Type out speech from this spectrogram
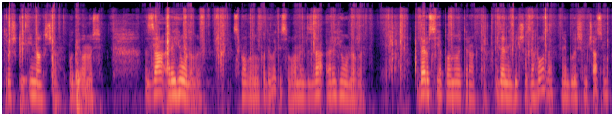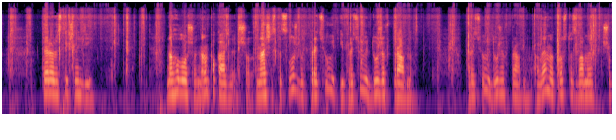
трошки інакше подивимось за регіонами. Спробуємо подивитися вами за регіонами. Де Росія планує теракти? Де найбільша загроза найближчим часом терористичних дій? Наголошую, нам показує, що наші спецслужби працюють і працюють дуже вправно. Працюють дуже вправно. Але ми просто з вами, щоб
